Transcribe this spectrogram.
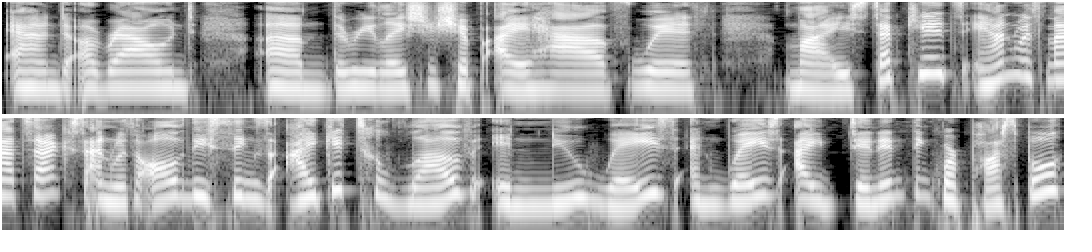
and around um, the relationship I have with my stepkids and with Matt's ex and with all of these things. I get to love in new ways and ways I didn't think were possible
